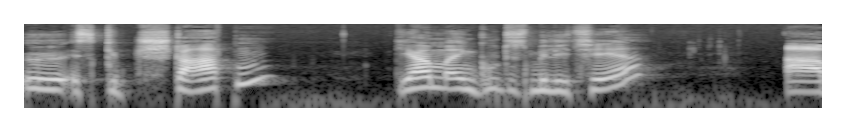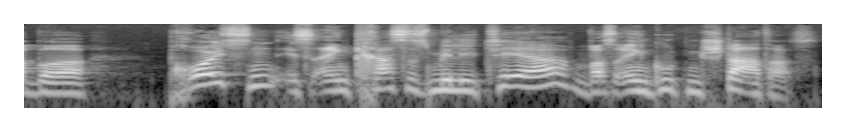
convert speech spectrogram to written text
äh, es gibt Staaten, die haben ein gutes Militär, aber Preußen ist ein krasses Militär, was einen guten Staat hat.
